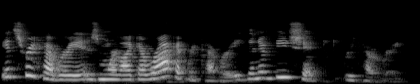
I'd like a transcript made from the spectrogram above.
its recovery is more like a rocket recovery than a V shaped recovery.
